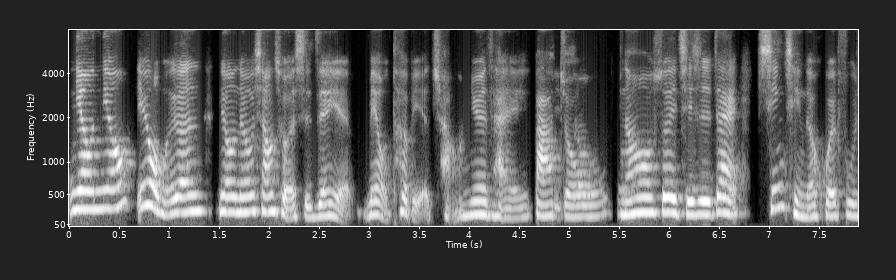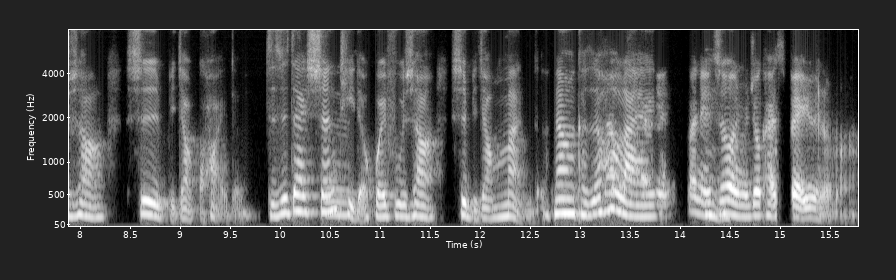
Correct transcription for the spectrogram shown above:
妞妞妞。因为我们跟妞妞相处的时间也没有特别长，因为才八周，然后所以其实在心情的恢复上是比较快的，只是在身体的恢复上是比较慢的。嗯、那可是后来半年之后，你们就开始备孕了吗？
